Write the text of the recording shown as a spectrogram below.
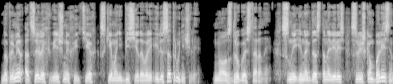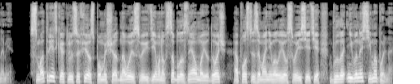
например, о целях вечных и тех, с кем они беседовали или сотрудничали. Но, с другой стороны, сны иногда становились слишком болезненными, Смотреть, как Люцифер с помощью одного из своих демонов соблазнял мою дочь, а после заманивал ее в свои сети, было невыносимо больно.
